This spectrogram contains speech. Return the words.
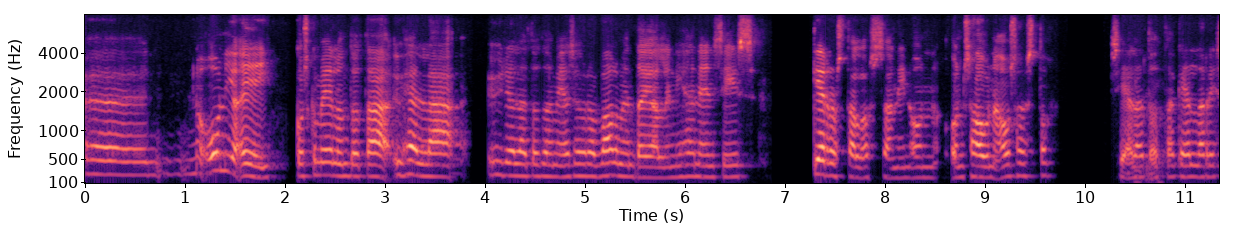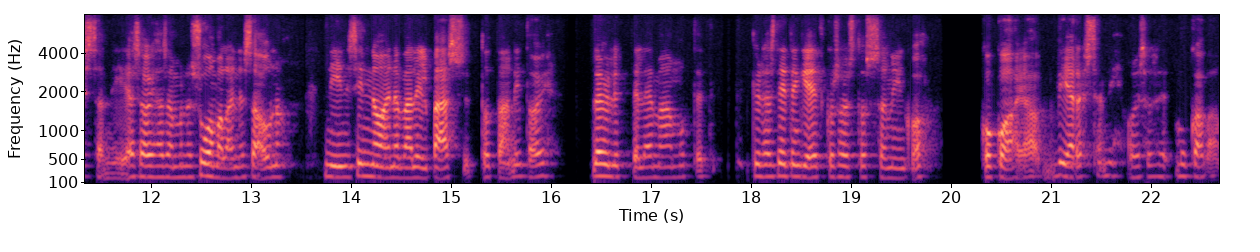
Öö, no on ja ei, koska meillä on tota, yhdellä, yhdellä tota meidän seuran valmentajalle, niin hänen siis kerrostalossa niin on, on saunaosasto siellä Okei. tota, kellarissa, niin, ja se on ihan semmoinen suomalainen sauna, niin sinne on aina välillä päässyt tota, niin toi löylyttelemään, mutta et, kyllähän se tietenkin, että kun se olisi tuossa niin koko ajan vieressä, niin olisi se mukavaa.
